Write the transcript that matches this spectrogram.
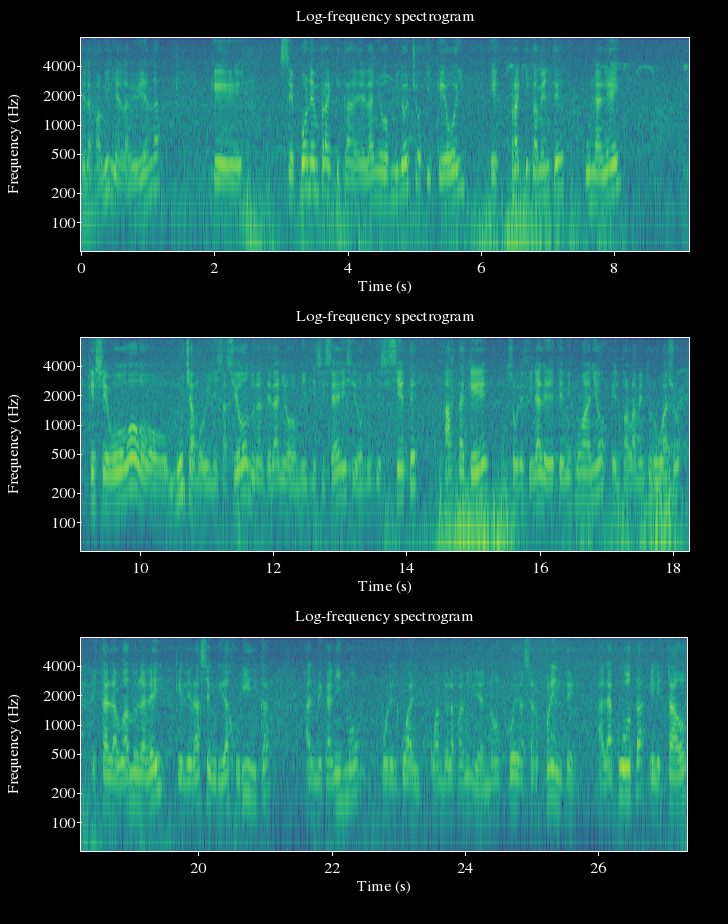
de, la familia en la vivienda, que se pone en práctica desde el año 2008 y que hoy es prácticamente una ley que llevó mucha movilización durante el año 2016 y 2017 hasta que sobre finales de este mismo año el Parlamento uruguayo está laudando una ley que le da seguridad jurídica al mecanismo por el cual cuando la familia no puede hacer frente a la cuota, el Estado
